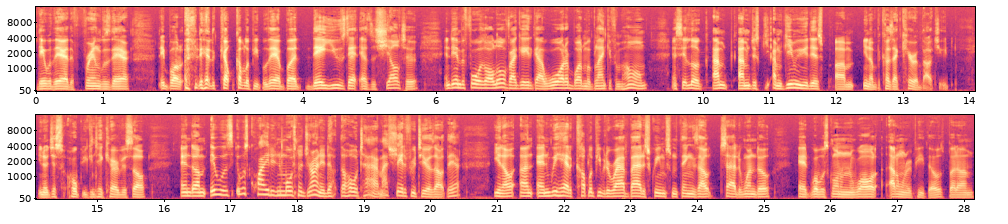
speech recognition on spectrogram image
they were there. The friend was there. They brought they had a couple of people there, but they used that as a shelter. And then before it was all over, I gave the guy water, bought him a blanket from home, and said, "Look, I'm I'm just I'm giving you this, um, you know, because I care about you you know, just hope you can take care of yourself. And um, it was it was quite an emotional journey the, the whole time. I shed a few tears out there, you know, and, and we had a couple of people to ride by to scream some things outside the window at what was going on, on the wall. I don't want to repeat those, but um,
